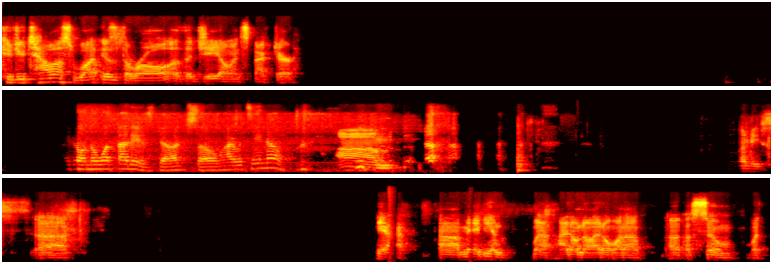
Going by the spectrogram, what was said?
Could you tell us what is the role of the geo inspector? I don't know what that is, Doug, so I would say no. Um, let me, uh, yeah, uh, maybe in, well, I don't know. I don't want to uh, assume what.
